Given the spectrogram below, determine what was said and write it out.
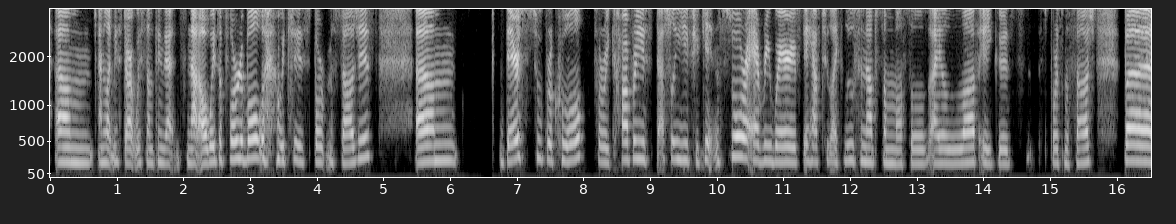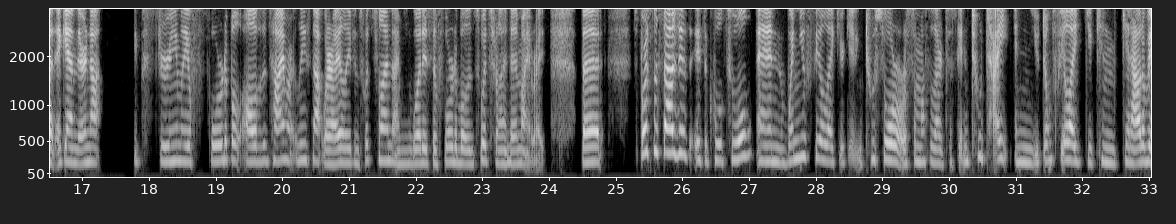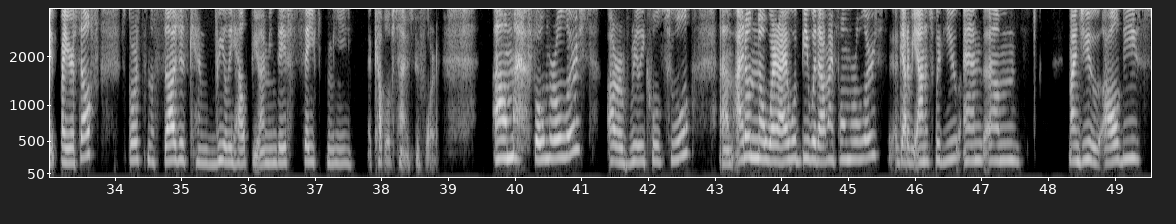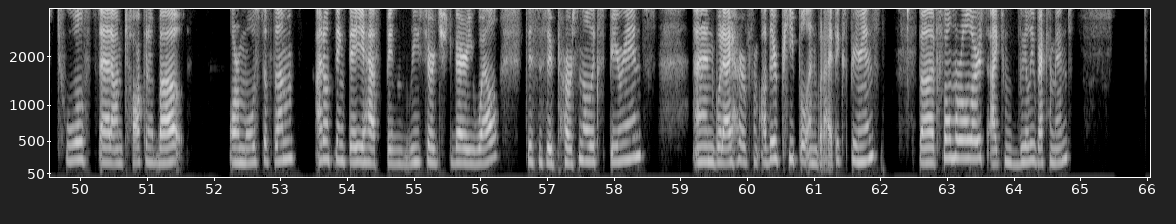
um, and let me start with something that's not always affordable, which is sport massages. Um, they're super cool for recovery, especially if you're getting sore everywhere, if they have to like loosen up some muscles. I love a good sports massage, but again, they're not extremely affordable all of the time, or at least not where I live in Switzerland. I mean, what is affordable in Switzerland? Am I right? But sports massages is a cool tool. And when you feel like you're getting too sore or some muscles are just getting too tight and you don't feel like you can get out of it by yourself, sports massages can really help you. I mean, they've saved me a couple of times before. Um, foam rollers are a really cool tool. Um, I don't know where I would be without my foam rollers. I gotta be honest with you. And, um, mind you, all these tools that I'm talking about, or most of them, I don't think they have been researched very well. This is a personal experience and what I heard from other people and what I've experienced. But foam rollers, I can really recommend.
